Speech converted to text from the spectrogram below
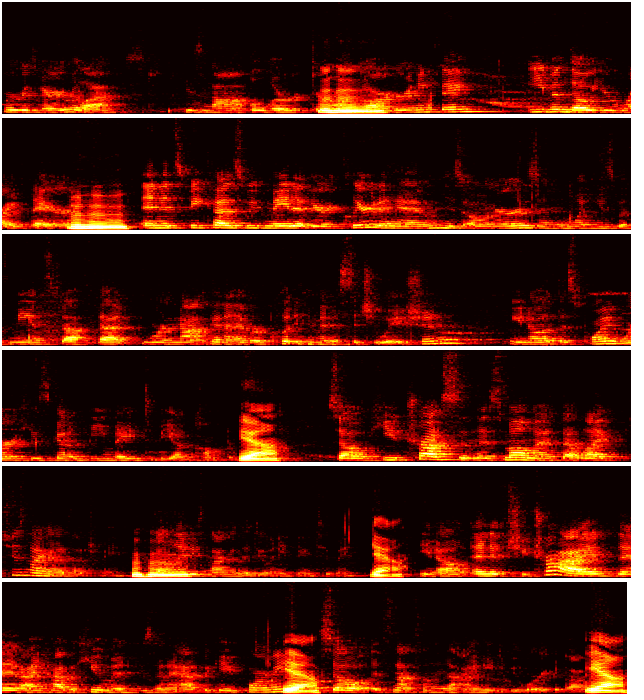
Ruger's very relaxed. He's not alert or mm-hmm. on guard or anything, even though you're right there. Mm-hmm. And it's because we've made it very clear to him, his owners, and when he's with me and stuff, that we're not going to ever put him in a situation, you know, at this point where he's going to be made to be uncomfortable. Yeah. So he trusts in this moment that, like, she's not going to touch me. Mm-hmm. That lady's not going to do anything to me. Yeah. You know, and if she tried, then I have a human who's going to advocate for me. Yeah. So it's not something that I need to be worried about. Yeah.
